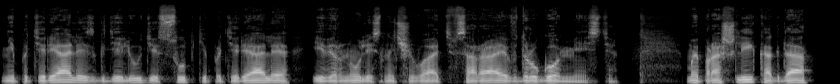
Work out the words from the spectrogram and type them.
Не потерялись, где люди сутки потеряли и вернулись ночевать в сарае в другом месте. Мы прошли, когда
